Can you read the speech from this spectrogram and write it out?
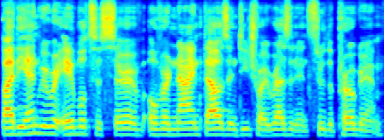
By the end, we were able to serve over 9,000 Detroit residents through the program.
